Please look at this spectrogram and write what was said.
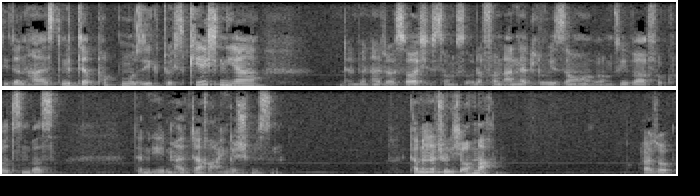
die dann heißt Mit der Popmusik durchs Kirchenjahr. Und dann werden halt auch solche Songs oder von Annette Louison, irgendwie war vor kurzem was, dann eben halt da reingeschmissen. Kann man natürlich auch machen. Also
